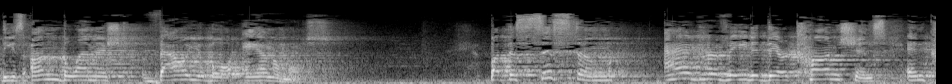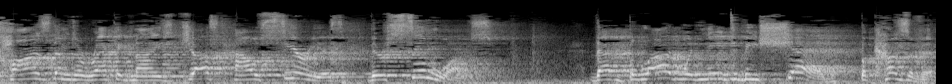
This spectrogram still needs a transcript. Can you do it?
these unblemished, valuable animals. But the system aggravated their conscience and caused them to recognize just how serious their sin was. That blood would need to be shed because of it.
